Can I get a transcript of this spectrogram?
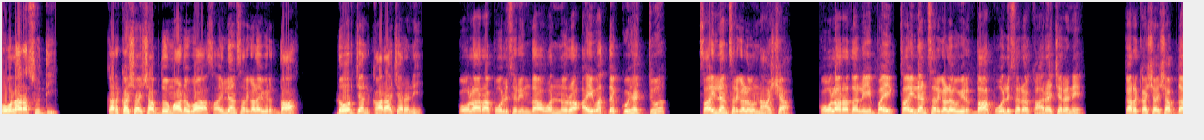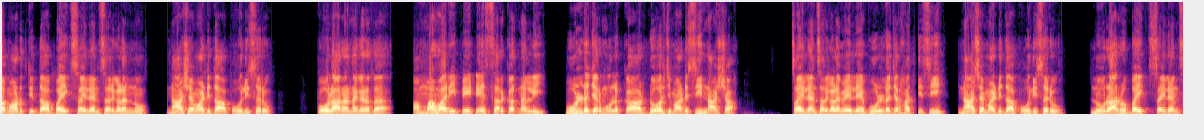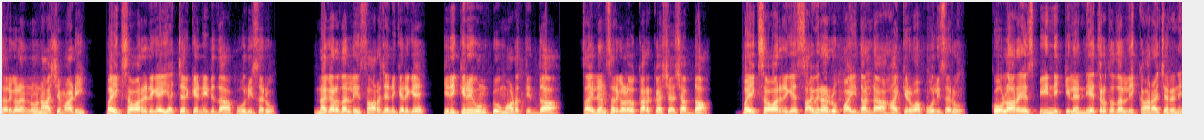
ಕೋಲಾರ ಸುದ್ದಿ. ಕರ್ಕಶ ಶಬ್ದ ಮಾಡುವ ಸೈಲೆನ್ಸರ್ಗಳ ವಿರುದ್ಧ ಡೋರ್ಜನ್ ಕಾರ್ಯಾಚರಣೆ. ಕೋಲಾರ ಪೊಲೀಸರಿಂದ ಒನ್ನೂರ ಐವತ್ತಕ್ಕೂ ಹೆಚ್ಚು ಸೈಲೆನ್ಸರ್ಗಳು ನಾಶ. ಕೋಲಾರದಲ್ಲಿ ಬೈಕ್ ಸೈಲೆನ್ಸರ್ಗಳ ವಿರುದ್ಧ ಪೊಲೀಸರ ಕಾರ್ಯಾಚರಣೆ. ಕರ್ಕಶ ಶಬ್ದ ಮಾಡುತ್ತಿದ್ದ ಬೈಕ್ ಸೈಲೆನ್ಸರ್ಗಳನ್ನು ನಾಶ ಮಾಡಿದ ಪೊಲೀಸರು. ಕೋಲಾರ ನಗರದ ಅಮ್ಮವಾರಿ ಪೇಟೆ ಸರ್ಕಲ್ನಲ್ಲಿ ಬೂಲ್ಡಜರ್ ಮೂಲಕ ಡೋರ್ಜ್ ಮಾಡಿಸಿ ನಾಶ. ಸೈಲೆನ್ಸರ್ಗಳ ಮೇಲೆ ಬೂಲ್ಡಜರ್ ಹತ್ತಿಸಿ ನಾಶ ಮಾಡಿದ ಪೊಲೀಸರು. ನೂರಾರು ಬೈಕ್ ಸೈಲೆನ್ಸರ್ಗಳನ್ನು ನಾಶ ಮಾಡಿ ಬೈಕ್ ಸವಾರರಿಗೆ ಎಚ್ಚರಿಕೆ ನೀಡಿದ ಪೊಲೀಸರು. ನಗರದಲ್ಲಿ ಸಾರ್ವಜನಿಕರಿಗೆ ಕಿರಿಕಿರಿ ಉಂಟು ಮಾಡುತ್ತಿದ್ದ ಸೈಲೆನ್ಸರ್ಗಳು ಕರ್ಕಶ ಶಬ್ದ. ಬೈಕ್ ಸವಾರರಿಗೆ ಸಾವಿರಾರು ರೂಪಾಯಿ ದಂಡ ಹಾಕಿರುವ ಪೊಲೀಸರು. ಕೋಲಾರ ಎಸ್ಪಿ ನಿಖಿಲ ನೇತೃತ್ವದಲ್ಲಿ ಕಾರ್ಯಾಚರಣೆ.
